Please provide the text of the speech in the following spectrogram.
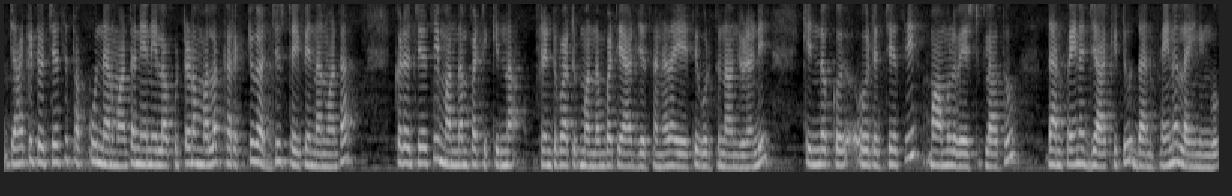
జాకెట్ వచ్చేసి తక్కువ ఉంది అనమాట నేను ఇలా కుట్టడం వల్ల కరెక్ట్గా అడ్జస్ట్ అయిపోయింది అనమాట ఇక్కడ వచ్చేసి మందం పట్టి కింద ఫ్రంట్ పార్ట్కి మందం పట్టి యాడ్ చేస్తాం కదా అయితే కుడుతున్నాను చూడండి. కింద ఒక- ఒకటి వచ్చేసి మామూలు వేస్ట్ క్లాత్ దానిపైన జాకెట్ దానిపైన లైనింగు.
